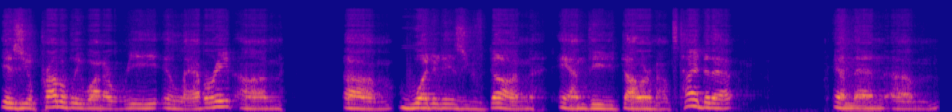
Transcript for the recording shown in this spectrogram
is you'll probably want to re-elaborate on um, what it is you've done and the dollar amounts tied to that, and then um,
